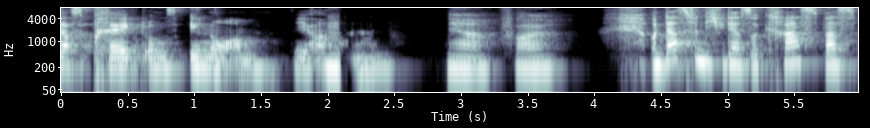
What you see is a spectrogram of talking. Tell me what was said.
das prägt uns enorm, ja. Mhm. Ja, voll. Und das finde ich wieder so krass, was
